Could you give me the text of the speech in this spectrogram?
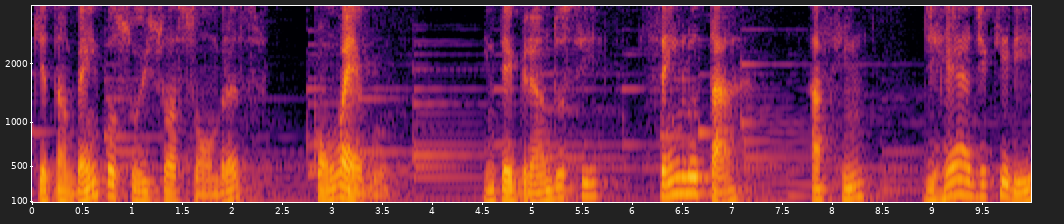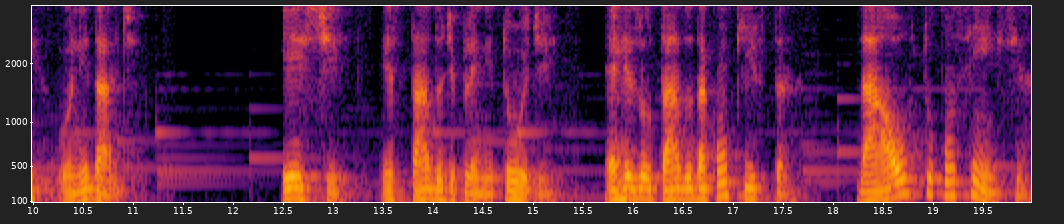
que também possui suas sombras, com o ego, integrando-se sem lutar, a fim de readquirir unidade. Este estado de plenitude é resultado da conquista, da autoconsciência,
